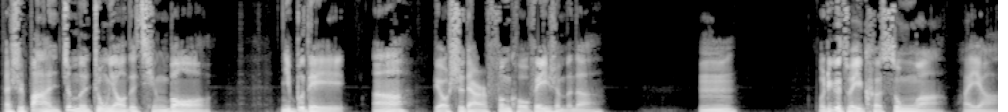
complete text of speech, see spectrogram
但是爸，这么重要的情报，你不得啊表示点封口费什么的？嗯，我这个嘴可松啊！哎呀，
